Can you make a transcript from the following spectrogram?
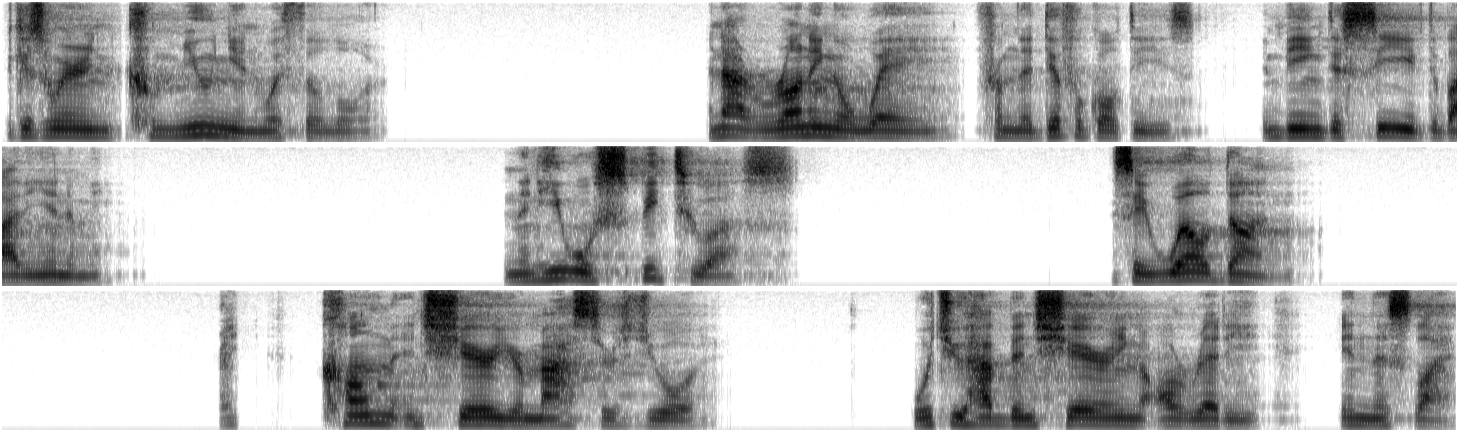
because we're in communion with the Lord and not running away from the difficulties and being deceived by the enemy. And then He will speak to us and say, Well done. Right? Come and share your master's joy, which you have been sharing already in this life.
